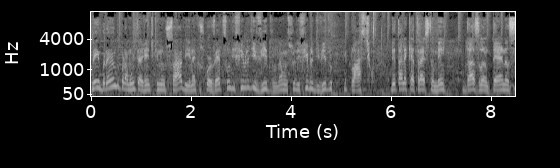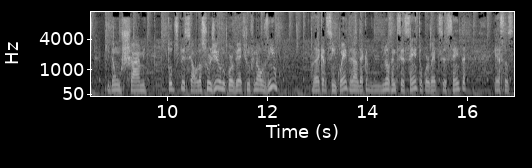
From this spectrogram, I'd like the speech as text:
Lembrando para muita gente que não sabe, né, que os Corvettes são de fibra de vidro, né, uma mistura de fibra de vidro e plástico. Detalhe aqui atrás também das lanternas que dão um charme todo especial. Elas surgiram no Corvette no finalzinho na década de 50, já na década de 1960, o Corvette 60, essas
